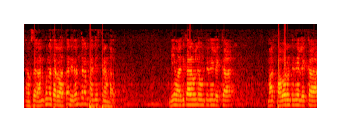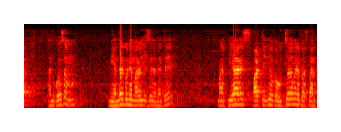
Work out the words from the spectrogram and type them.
అని ఒకసారి అనుకున్న తర్వాత నిరంతరం పనిచేస్తూనే ఉండాలి. మేము అధికారంలో ఉంటేనే లెక్క మాకు పవర్ ఉంటేనే లెక్క. అందుకోసం మీ అందరికీ నేను మనవి చేసేది ఏంటంటే మన పిఆర్ఎస్ పార్టీది ఒక ఉజ్వలమైన ప్రస్థానం.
